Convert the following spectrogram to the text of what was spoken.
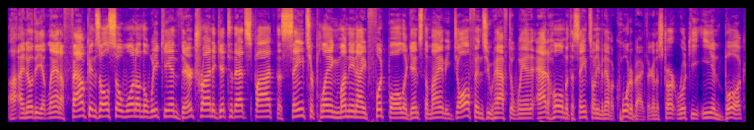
Uh, I know the Atlanta Falcons also won on the weekend. They're trying to get to that spot. The Saints are playing Monday Night Football against the Miami Dolphins, who have to win at home, but the Saints don't even have a quarterback. They're going to start rookie Ian Book,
